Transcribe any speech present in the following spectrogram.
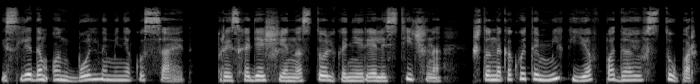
и следом он больно меня кусает. Происходящее настолько нереалистично, что на какой-то миг я впадаю в ступор.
